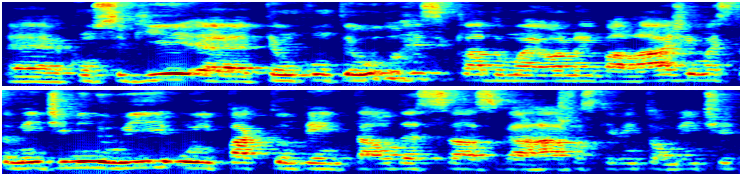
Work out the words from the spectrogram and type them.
é, conseguir é, ter um conteúdo reciclado maior na embalagem, mas também diminuir o impacto ambiental dessas garrafas que eventualmente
